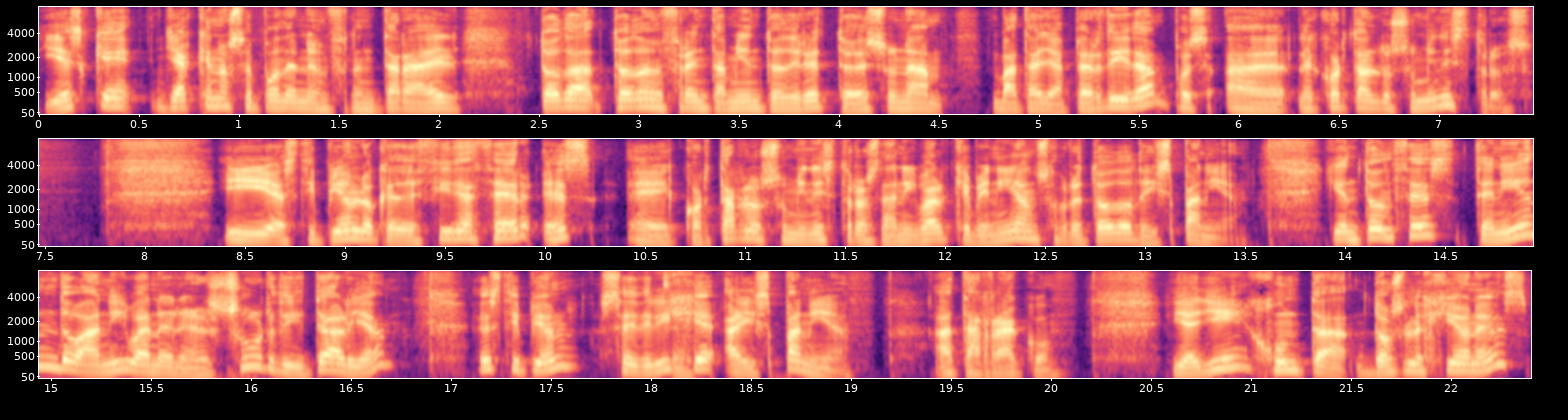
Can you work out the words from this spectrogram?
Y es que, ya que no se pueden enfrentar a él, toda, todo enfrentamiento directo es una batalla perdida, pues eh, le cortan los suministros. Y Escipión lo que decide hacer es eh, cortar los suministros de Aníbal que venían sobre todo de Hispania. Y entonces, teniendo a Aníbal en el sur de Italia, Escipión se dirige a Hispania, a Tarraco. Y allí junta dos legiones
